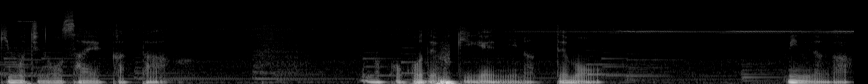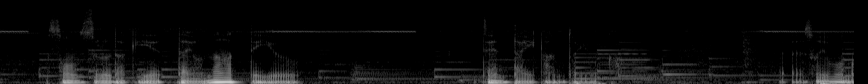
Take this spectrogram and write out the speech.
気持ちの抑え方、まあ、ここで不機嫌になってもみんなが損するだけだよなっていう全体感というか。そういうものを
